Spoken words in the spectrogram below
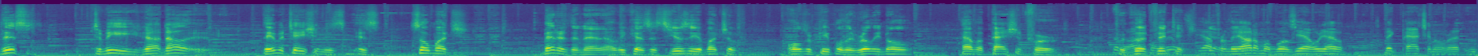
this to me now, now the invitation is is so much better than that now because it's usually a bunch of older people that really know have a passion for for good vintage. Yeah, for the automobiles. Yeah, we have big passion over it, and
